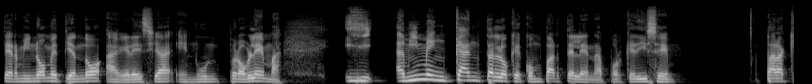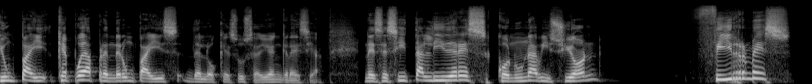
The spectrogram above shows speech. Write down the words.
terminó metiendo a Grecia en un problema. Y a mí me encanta lo que comparte Elena, porque dice, para que un país, ¿qué puede aprender un país de lo que sucedió en Grecia? Necesita líderes con una visión firmes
